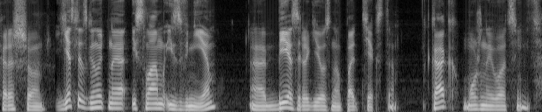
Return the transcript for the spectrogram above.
Хорошо. Если взглянуть на ислам извне, э, без религиозного подтекста, как можно его оценить?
